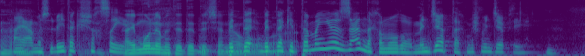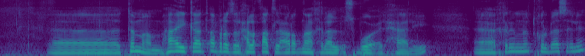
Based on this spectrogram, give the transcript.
هاي على مسؤوليتك الشخصية. هاي مو limited edition بدك بدك التميز عندك الموضوع. من جيبتك مش من جيبتي. آه، تمام. هاي كانت أبرز الحلقات اللي عرضناها خلال الأسبوع الحالي. آه خلينا ندخل بأسئلة.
